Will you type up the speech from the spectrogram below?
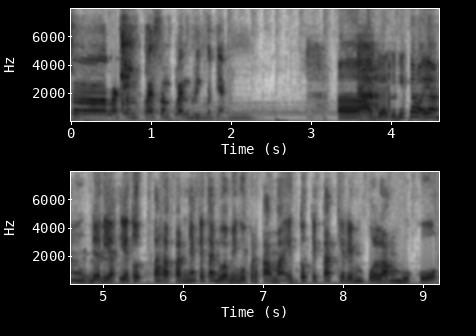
ke lesson lesson plan berikutnya? Uh, ada. Jadi kalau yang dari yaitu tahapannya kita dua minggu pertama itu kita kirim pulang buku,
